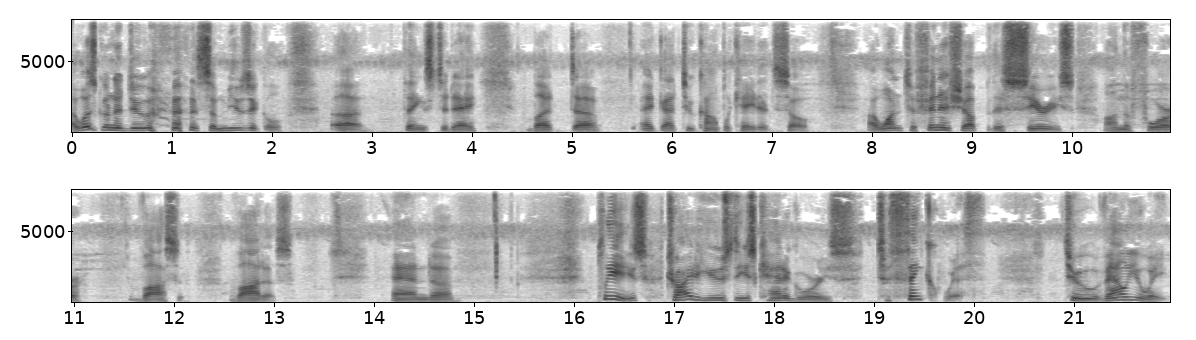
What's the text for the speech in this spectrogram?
I was going to do some musical uh, things today, but uh, it got too complicated. So I wanted to finish up this series on the four Vadas. And uh, please try to use these categories to think with, to evaluate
